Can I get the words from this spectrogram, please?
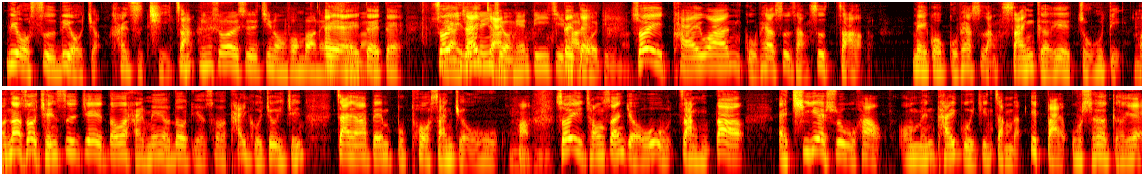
六四六九开始起涨。您说的是金融风暴那次吗？对对，所以来讲，九年第一季它落底嘛。所以台湾股票市场是找美国股票市场三个月筑底。哦，那时候全世界都还没有落底的时候，台股就已经在那边不破三九五五。哈，所以从三九五五涨到。哎，七月十五号，我们台股已经涨了一百五十二个月，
